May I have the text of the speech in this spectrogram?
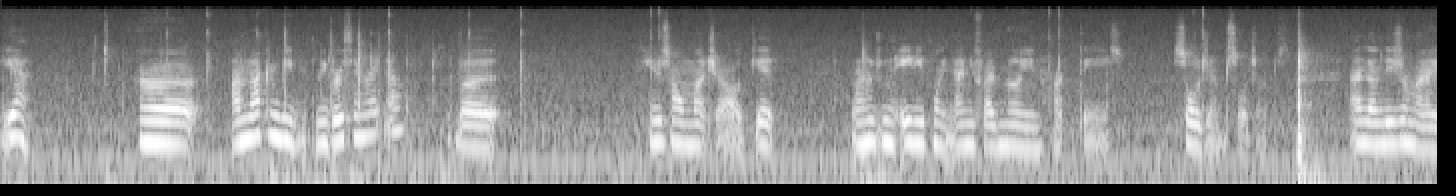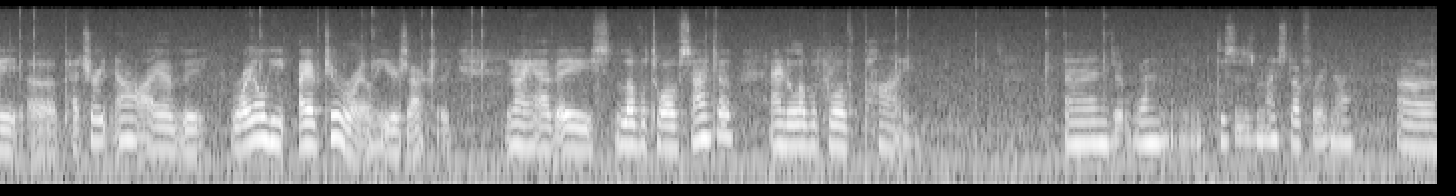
yeah. Uh, I'm not going to be rebirthing right now but here's how much I'll get. 180.95 million heart thingies. Soul gems soul gems. And then these are my uh, pets right now. I have the royal heat I have two royal heaters actually. Then I have a level 12 Santa and a level 12 Pine. And one this is my stuff right now. Uh,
